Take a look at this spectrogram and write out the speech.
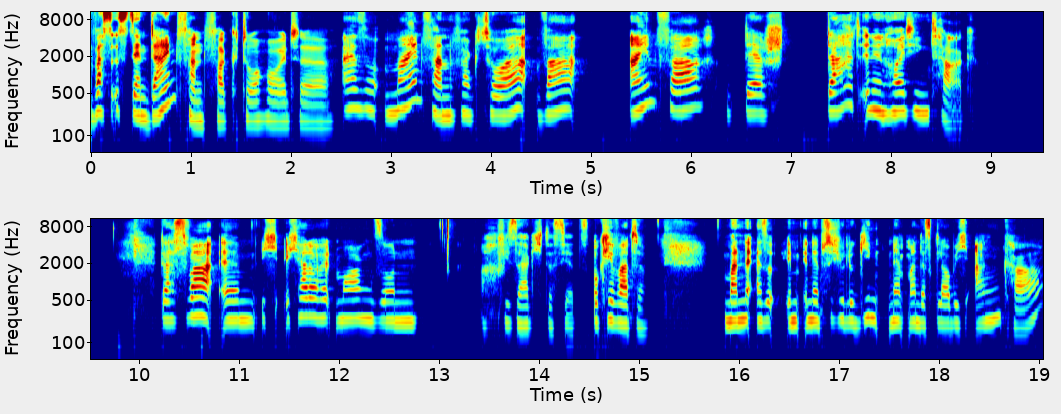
Was ist denn dein Fun-Faktor heute? Also mein Fun-Faktor war einfach der Start in den heutigen Tag. Das war, ähm, ich, ich hatte heute Morgen so ein, ach, wie sage ich das jetzt? Okay, warte. Man, also im, in der Psychologie nennt man das, glaube ich, Anker.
